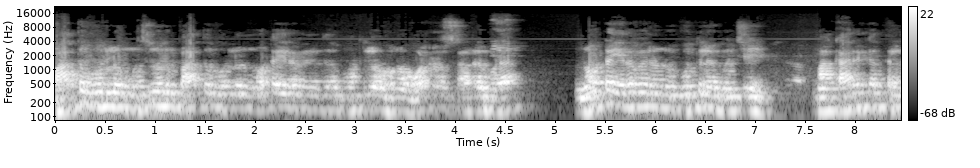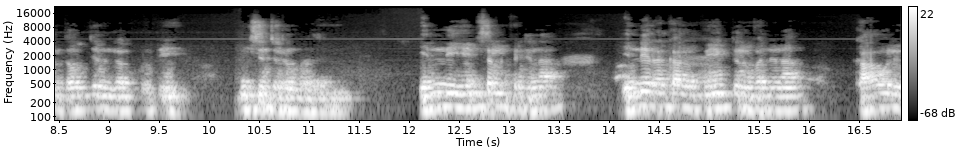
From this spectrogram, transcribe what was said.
పాత ఊర్లో ముసలూరు పాత ఊర్లో నూట ఇరవై ఎనిమిది బూత్లో ఉన్న ఓటర్స్ అందరూ కూడా నూట ఇరవై రెండు బూత్లోకి వచ్చి మా కార్యకర్తలను దౌర్జన్యంగా కొట్టి హింసించడం జరిగింది. ఎన్ని హింసలు పెట్టినా ఎన్ని రకాల కుయుక్తులు పన్నినా కావలి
